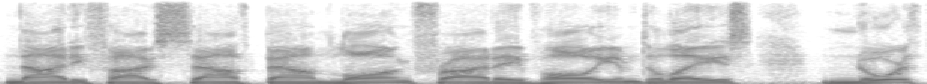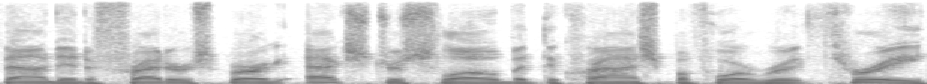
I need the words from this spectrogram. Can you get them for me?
95 southbound long Friday volume delays. Northbound into Fredericksburg extra slow, but the crash before Route 3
